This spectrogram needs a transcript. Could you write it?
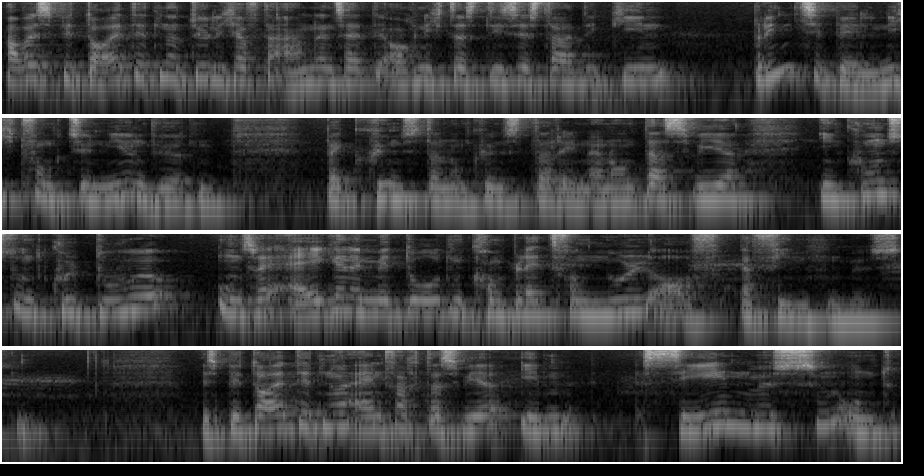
Aber es bedeutet natürlich auf der anderen Seite auch nicht, dass diese Strategien prinzipiell nicht funktionieren würden bei Künstlern und Künstlerinnen und dass wir in Kunst und Kultur unsere eigenen Methoden komplett von Null auf erfinden müssten. Es bedeutet nur einfach, dass wir eben sehen müssen und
